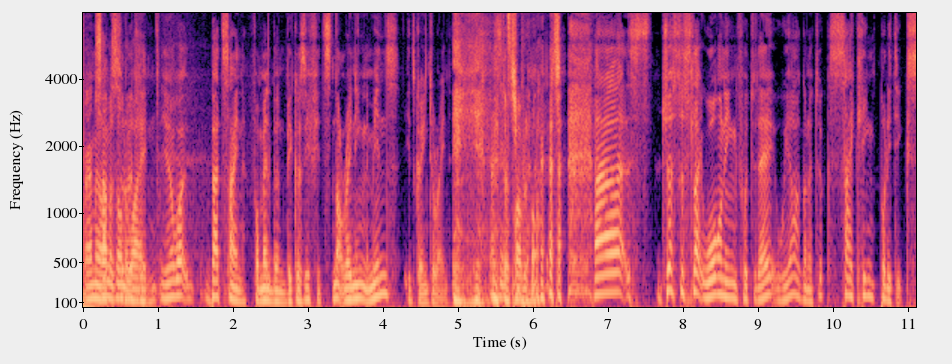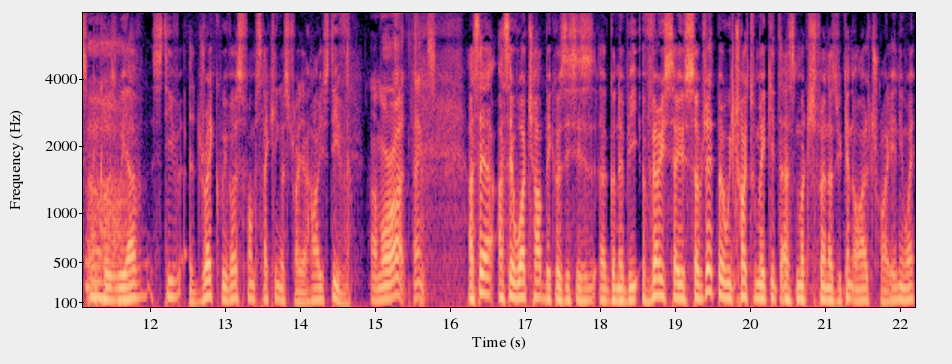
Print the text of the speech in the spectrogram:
I know, Summer's on the way. absolutely. You know what? Bad sign for Melbourne because if it's not raining, it means it's going to rain. yeah, that's the problem. uh, just a slight warning for today. We are going to talk cycling politics because Oh. we have Steve Drake with us from Cycling Australia. How are you, Steve? I'm all right, thanks. I say I say watch out because this is uh, going to be a very serious subject, but we'll try to make it as much fun as we can, or I'll try anyway.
